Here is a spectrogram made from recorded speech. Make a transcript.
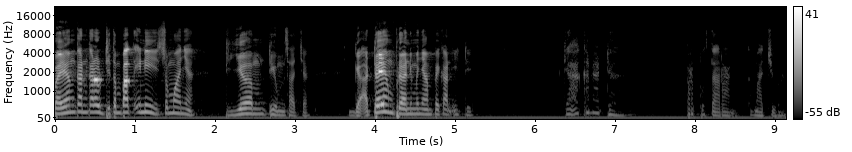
Bayangkan kalau di tempat ini semuanya diam-diam saja. Gak ada yang berani menyampaikan ide. Gak akan ada perputaran kemajuan.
